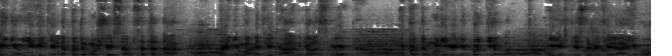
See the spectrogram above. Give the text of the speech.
И неудивительно, потому что и сам сатана принимает вид ангела света. И потому невелико дело, если служителя его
